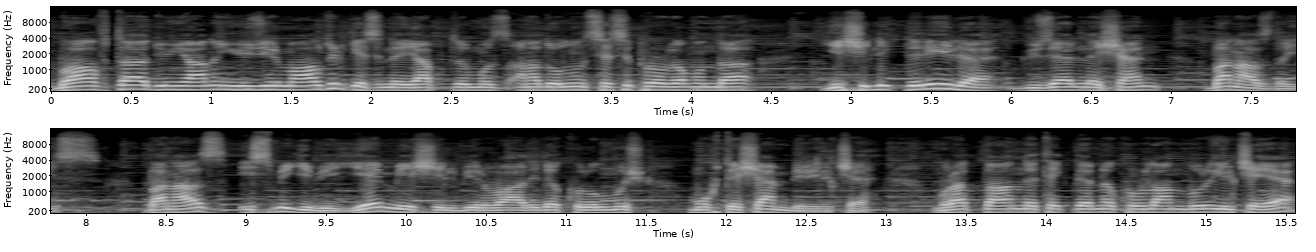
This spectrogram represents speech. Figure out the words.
Bu hafta dünyanın 126 ülkesinde yaptığımız Anadolu'nun Sesi programında yeşillikleriyle güzelleşen Banaz'dayız. Banaz ismi gibi yemyeşil bir vadide kurulmuş muhteşem bir ilçe. Murat Dağı'nın eteklerine kurulan bu ilçeye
